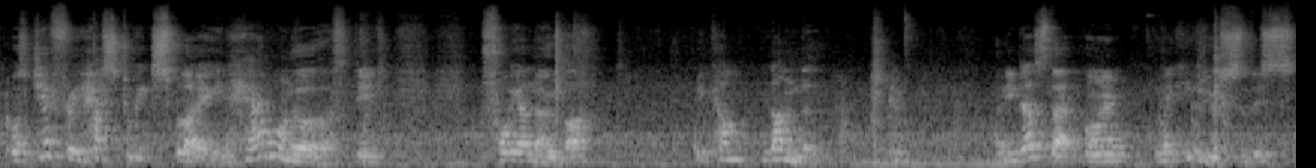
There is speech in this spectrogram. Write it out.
Because Geoffrey has to explain how on earth did Troia Nova become London. And he does that by making use of this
